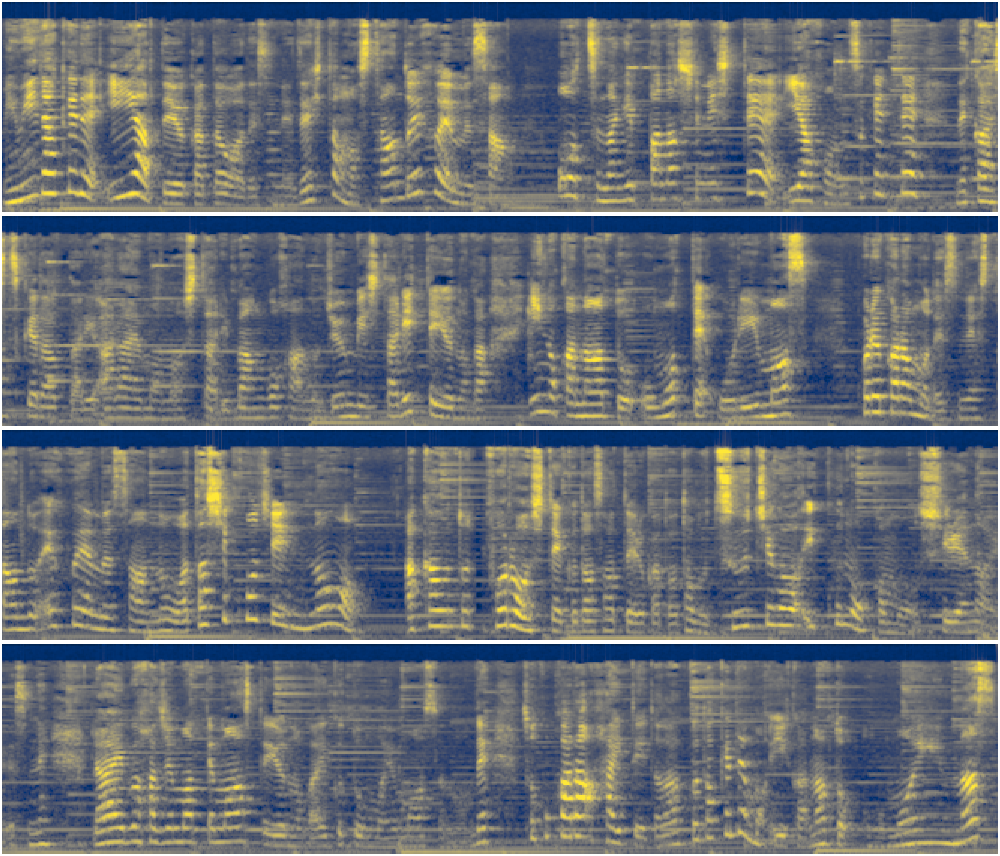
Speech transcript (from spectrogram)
耳だけでいいやっていう方はですね是非ともスタンド FM さんをつなぎっぱなしにしてイヤホンつけて寝かしつけだったり洗い物したり晩ご飯の準備したりっていうのがいいのかなと思っております。これからもですねスタンド FM さんの私個人のアカウントフォローしてくださっている方は多分通知がいくのかもしれないですね。ライブ始まってますっていうのがいくと思いますのでそこから入っていただくだけでもいいかなと思います。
